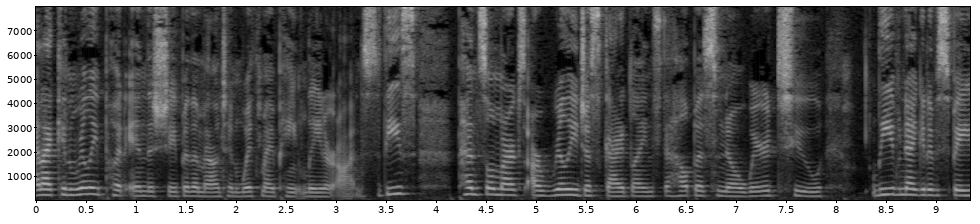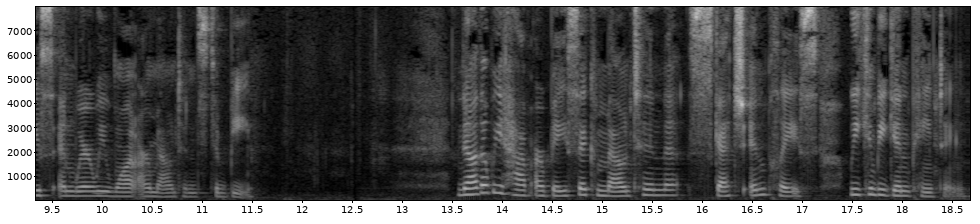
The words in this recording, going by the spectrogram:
and I can really put in the shape of the mountain with my paint later on. So these pencil marks are really just guidelines to help us know where to leave negative space and where we want our mountains to be. Now that we have our basic mountain sketch in place, we can begin painting.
